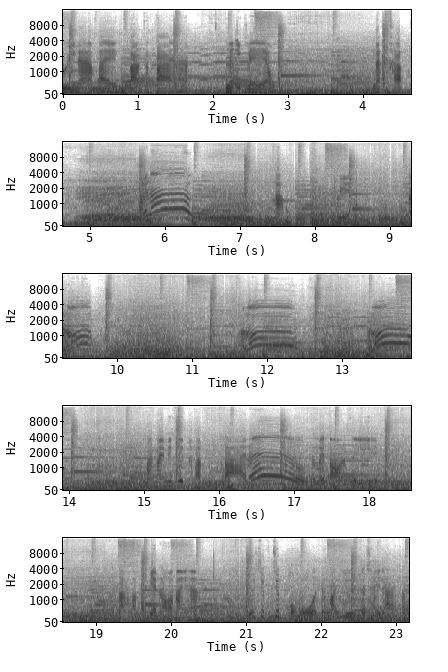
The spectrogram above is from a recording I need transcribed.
ลุยน้ำไปตามสไตล์นะฮะเลือกอีกแล้ว นะครับ ไปแล้วอ้าวเวียนฮัลโหลฮัลโหลฮัลโหลทำไมไม้ไม่ขึ้นนะครับ ตายแล้วยังไม่ต่อเลยสิตายครับเปลี่ยนล้อใหม่ฮะอุ้ยชึบชึบโอ้โหจังหวะยืนก็ใช้ได้ครับ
